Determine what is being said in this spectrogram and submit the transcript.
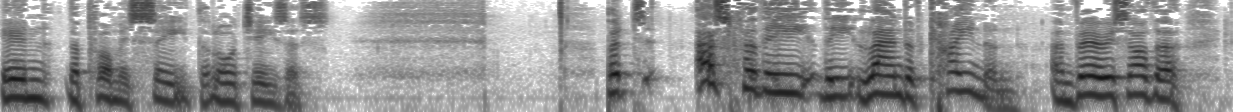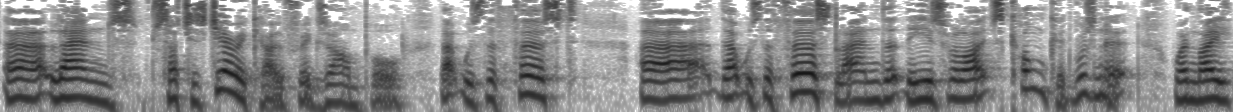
in the promised seed, the Lord Jesus. But as for the, the land of Canaan and various other uh, lands such as Jericho, for example, that was the first uh, that was the first land that the Israelites conquered, wasn't it? When they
